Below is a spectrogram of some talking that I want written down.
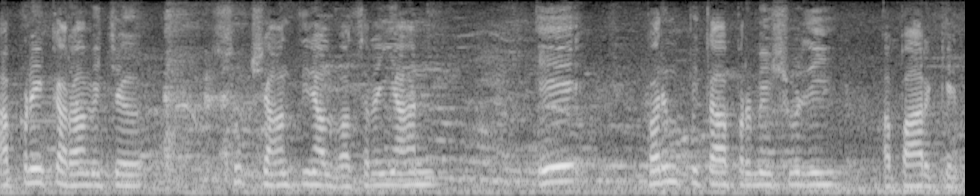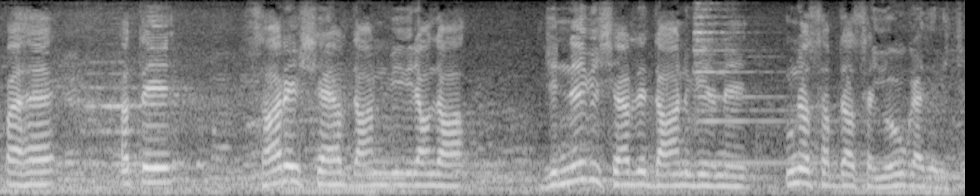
ਆਪਣੇ ਘਰਾਂ ਵਿੱਚ ਸੁਖ ਸ਼ਾਂਤੀ ਨਾਲ ਵਸ ਰਹੀਆਂ ਹਨ। ਇਹ ਪਰਮ ਪਿਤਾ ਪਰਮੇਸ਼ਵਰ ਦੀ ਅਪਾਰ ਕਿਰਪਾ ਹੈ ਅਤੇ ਸਾਰੇ ਸ਼ਹਿਰ ਦਾਨ ਵੀਰਾਂ ਦਾ, ਜਿੰਨੇ ਵੀ ਸ਼ਹਿਰ ਦੇ ਦਾਨ ਵੀਰ ਨੇ, ਉਹਨਾਂ ਸਭ ਦਾ ਸਹਿਯੋਗ ਹੈ ਇਹਦੇ ਵਿੱਚ।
